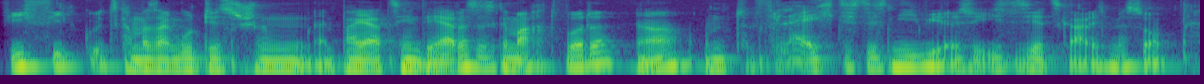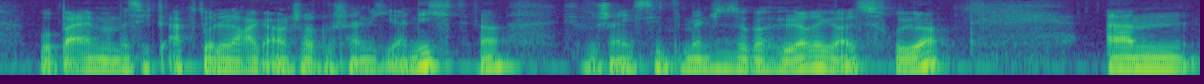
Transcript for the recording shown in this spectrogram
wie viel, jetzt kann man sagen, gut, das ist schon ein paar Jahrzehnte her, dass es gemacht wurde, ja, und vielleicht ist es nie wieder, also ist es jetzt gar nicht mehr so. Wobei, wenn man sich die aktuelle Lage anschaut, wahrscheinlich eher nicht, ja. Wahrscheinlich sind die Menschen sogar höriger als früher. Ähm,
